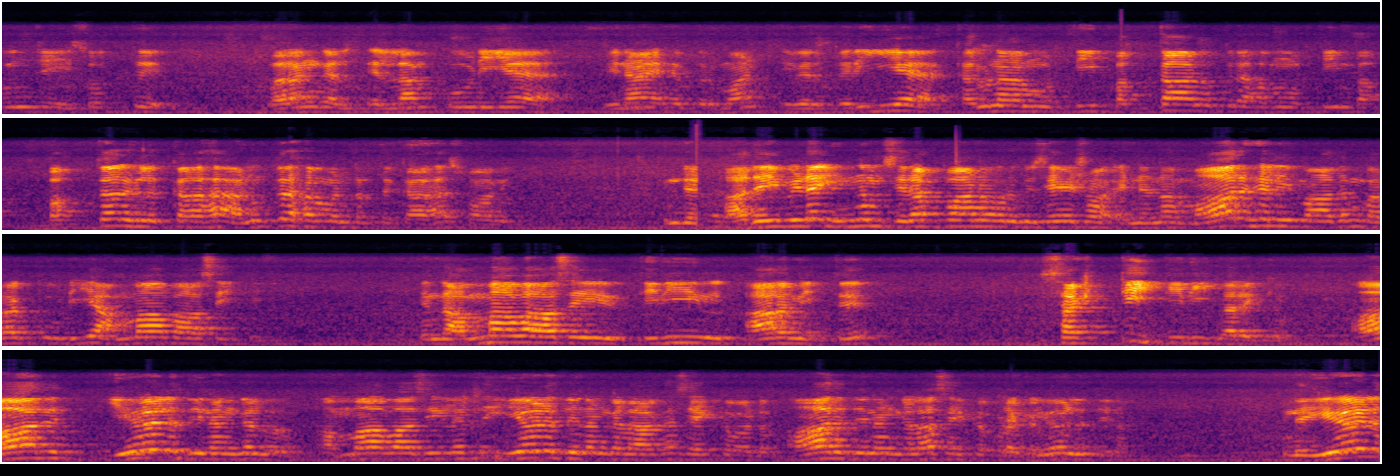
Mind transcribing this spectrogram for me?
புஞ்சை சொத்து வரங்கள் எல்லாம் கூடிய விநாயக பெருமான். இவர் பெரிய கருணாமூர்த்தி பக்தானுகிரகமூர்த்தி பக்தர்களுக்காக அனுகிரகம் பண்றதுக்காக சுவாமி. இந்த அதை விட இன்னும் சிறப்பான ஒரு விசேஷம் என்னன்னா மார்கழி மாதம் வரக்கூடிய அமாவாசை திதி. இந்த அமாவாசை திதியில் ஆரம்பித்து சஷ்டி திதி வரைக்கும் ஆறு ஏழு தினங்கள் வரும். அமாவாசையிலிருந்து ஏழு தினங்களாக சேர்க்க வேண்டும். ஆறு தினங்களா சேர்க்கப்படும் ஏழு தினம். இந்த ஏழு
